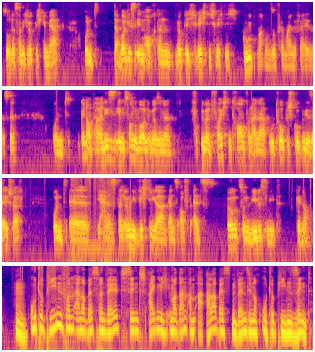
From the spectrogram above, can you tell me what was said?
So, das habe ich wirklich gemerkt. Und da wollte ich es eben auch dann wirklich richtig, richtig gut machen, so für meine Verhältnisse. Und genau, Paradies ist eben Song geworden über so eine, über einen feuchten Traum von einer utopisch guten Gesellschaft. Und äh, ja, das ist dann irgendwie wichtiger ganz oft als irgend so ein Liebeslied. Genau. Hm. Utopien von einer besseren Welt sind eigentlich immer dann am allerbesten, wenn sie noch Utopien sind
